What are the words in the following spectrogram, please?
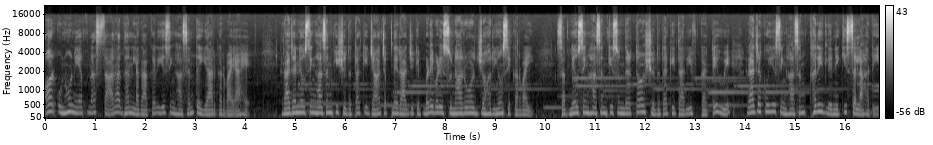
और उन्होंने अपना सारा धन लगाकर ये सिंहासन तैयार करवाया है। राजा ने उस सिंहासन की शुद्धता की जाँच अपने राज्य के बड़े बड़े सुनारों और जौहरियों से करवाई। सबने उस सिंहासन की सुंदरता और शुद्धता की तारीफ़ करते हुए राजा को यह सिंहासन खरीद लेने की सलाह दी।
